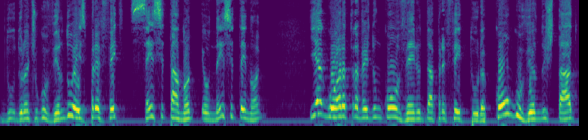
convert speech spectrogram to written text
do, durante o governo do ex-prefeito, sem citar nome, eu nem citei nome, e agora, através de um convênio da prefeitura com o governo do estado,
